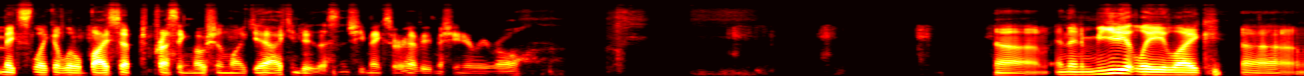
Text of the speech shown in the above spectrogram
makes like a little bicep pressing motion like yeah i can do this and she makes her heavy machinery roll. Um, and then immediately like uh,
